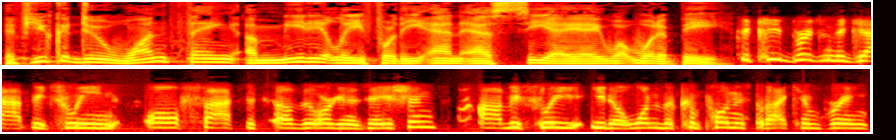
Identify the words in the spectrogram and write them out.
If you could do one thing immediately for the NSCAA, what would it be? To keep bridging the gap between all facets of the organization. Obviously, you know, one of the components that I can bring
